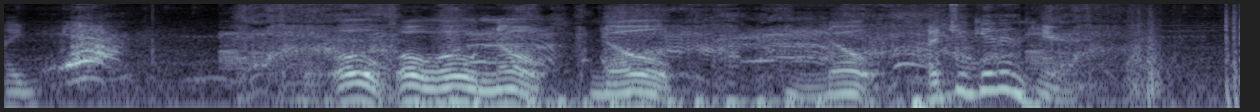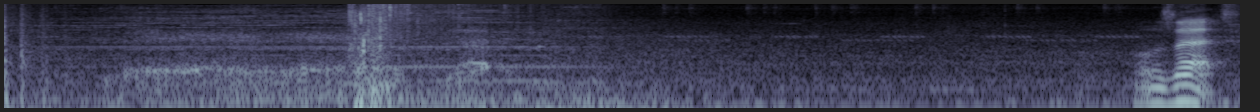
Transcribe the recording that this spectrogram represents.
I. Oh, oh, oh, no. No. No. How'd you get in here? What was that?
